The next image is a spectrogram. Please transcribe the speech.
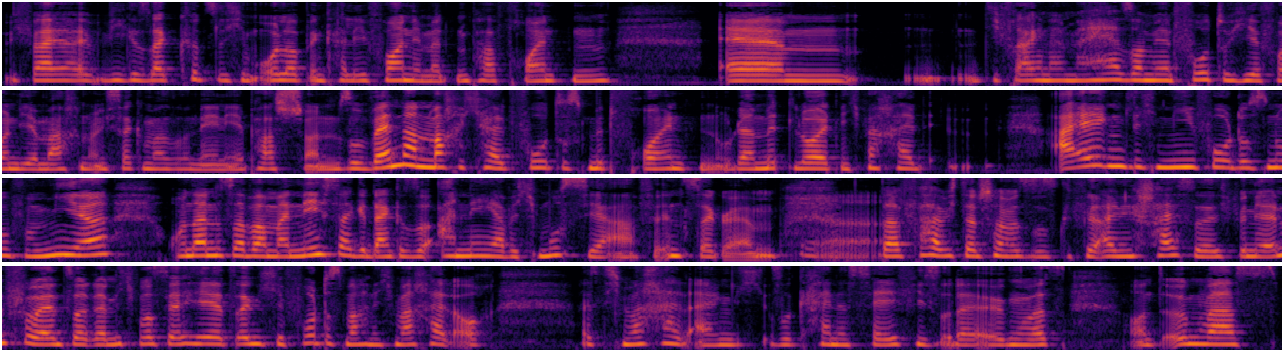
ich war ja, wie gesagt, kürzlich im Urlaub in Kalifornien mit ein paar Freunden. Ähm, die fragen dann mal, hä, sollen wir ein Foto hier von dir machen? Und ich sage immer so, nee, nee, passt schon. So, wenn, dann mache ich halt Fotos mit Freunden oder mit Leuten. Ich mache halt eigentlich nie Fotos nur von mir. Und dann ist aber mein nächster Gedanke so, ah nee, aber ich muss ja für Instagram. Ja. Dafür habe ich dann schon so das Gefühl, eigentlich scheiße, ich bin ja Influencerin, ich muss ja hier jetzt irgendwelche Fotos machen. Ich mache halt auch, weißt ich mache halt eigentlich so keine Selfies oder irgendwas. Und irgendwas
